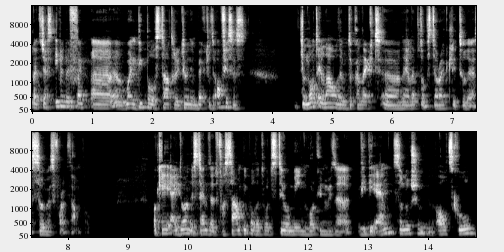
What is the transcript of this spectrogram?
Let's just, even if uh, when people start returning back to the offices, do not allow them to connect uh, their laptops directly to their servers, for example. Okay, I do understand that for some people that would still mean working with a VPN solution, an old school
